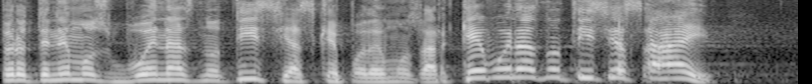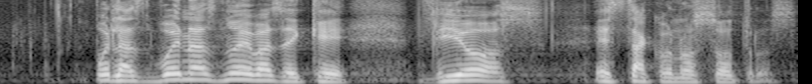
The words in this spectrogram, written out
pero tenemos buenas noticias que podemos dar. ¿Qué buenas noticias hay? Pues las buenas nuevas de que Dios está con nosotros.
